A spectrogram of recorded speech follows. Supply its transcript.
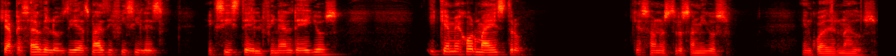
que a pesar de los días más difíciles existe el final de ellos y qué mejor maestro que son nuestros amigos encuadernados.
